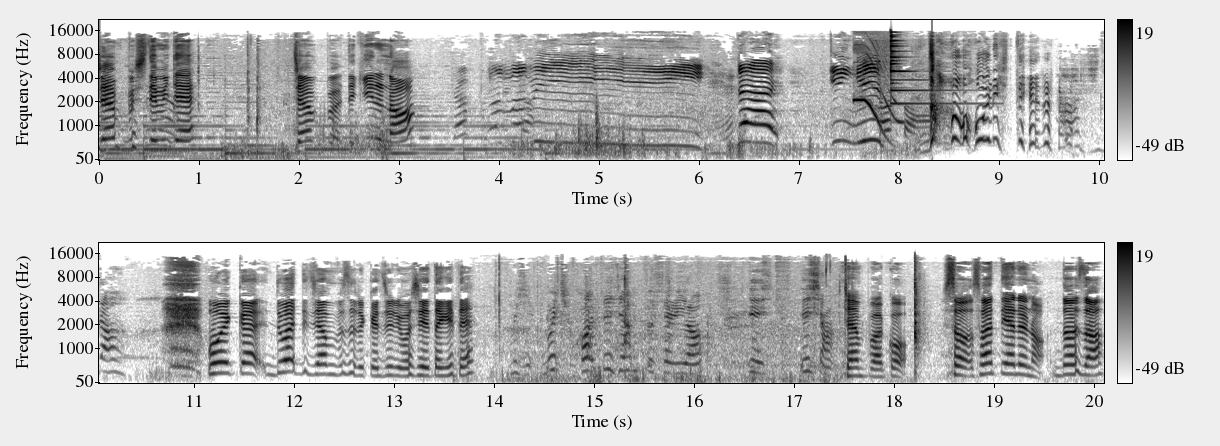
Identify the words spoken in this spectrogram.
ジャンプしてみて。ジャンプできるの？降りてる。もう一回どうやってジャンプするかジュリ教えてあげて。もしこうやってジャンプするよ。ででしょ。ジャンプはこう。そうそうやってやるの。どうぞ。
